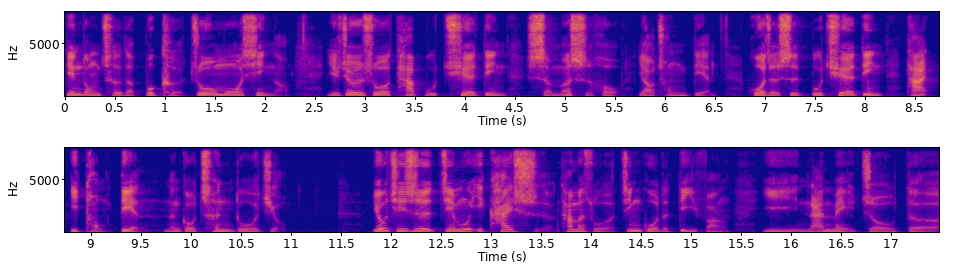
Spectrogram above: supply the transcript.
电动车的不可捉摸性哦。也就是说，他不确定什么时候要充电，或者是不确定他一桶电能够撑多久。尤其是节目一开始，他们所经过的地方，以南美洲的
